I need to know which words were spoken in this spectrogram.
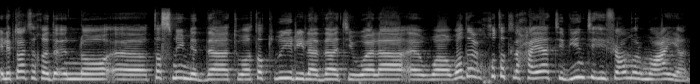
اللي بتعتقد إنه آه، تصميم الذات وتطويري لذاتي ولا آه، ووضع خطط لحياتي بينتهي في عمر معين.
